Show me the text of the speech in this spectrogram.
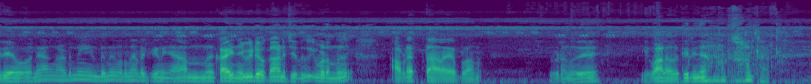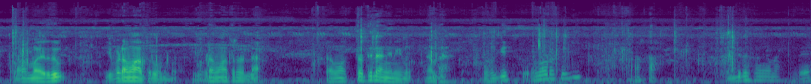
ഇതേപോലെ അങ്ങോട്ട് നീണ്ട് നിവർന്ന് കിടക്കുകയാണ് ഞാൻ അന്ന് കഴിഞ്ഞ വീഡിയോ കാണിച്ചത് ഇവിടെ നിന്ന് അവിടെ എത്താറായപ്പോഴാണ്. ഇവിടെ നിന്ന് ഈ വളവ് തിരിഞ്ഞാൽ മാത്രമല്ല അമ്മരുതും ഇവിടെ മാത്രമുണ്ട് ഇവിടെ മാത്രമല്ല. മൊത്തത്തിൽ അങ്ങനെയാണ്. കണ്ട? നോക്കി ഒന്നുകൂടെ നോക്കി. ആഹാ എന്ത് കാണാൻ ദേ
